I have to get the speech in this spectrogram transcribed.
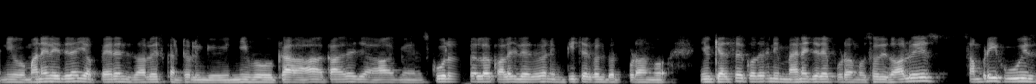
ನೀವು ಮನೇಲಿ ಇದ್ರೆ your parents is always controlling you ನೀವು ಕಾಲೇಜ್ ಸ್ಕೂಲ್ ಕಾಲೇಜ್ ಇದ್ರೆ ನಿಮ್ ಟೀಚರ್ಗಳು ದೊಡ್ಡ ಕೊಡೋಂಗೋ ನೀವು ಕೆಲ್ಸಕ್ಕೆ ಹೋದ್ರೆ ನಿಮ್ ಮ್ಯಾನೇಜರೇ ಕೊಡೋಂಗೋ so is always somebody who is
